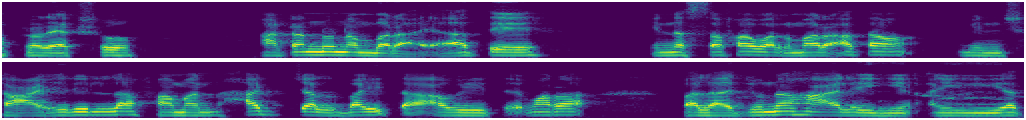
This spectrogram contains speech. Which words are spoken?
আপনার একশো আটান্ন নম্বর আয়াতে, ইন্না সাফা ওয়াল মার আতা মিন শাহরিল্লাহ ফামান হাজ্জাল বাইতা আউইত মারা ফালা জুনাহা আলাইহি আইয়াত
